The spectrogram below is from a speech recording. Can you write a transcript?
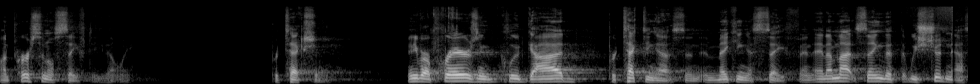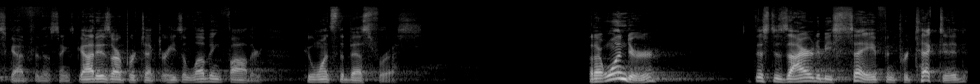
on personal safety, don't we? Protection. Many of our prayers include God protecting us and, and making us safe. And, and I'm not saying that, that we shouldn't ask God for those things. God is our protector, He's a loving Father who wants the best for us. But I wonder if this desire to be safe and protected,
